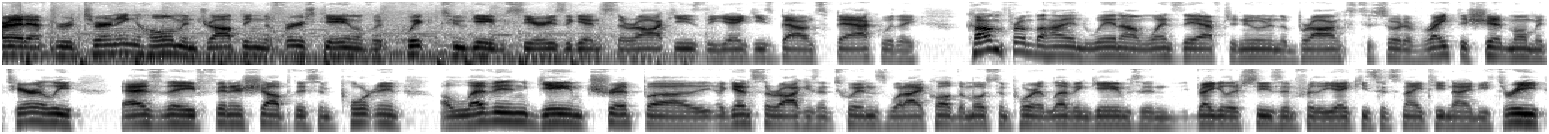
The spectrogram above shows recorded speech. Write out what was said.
All right, after returning home and dropping the first game of a quick two game series against the Rockies, the Yankees bounced back with a come from behind win on Wednesday afternoon in the Bronx to sort of right the ship momentarily as they finish up this important 11 game trip uh, against the Rockies and Twins, what I call the most important 11 games in regular season for the Yankees since 1993.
